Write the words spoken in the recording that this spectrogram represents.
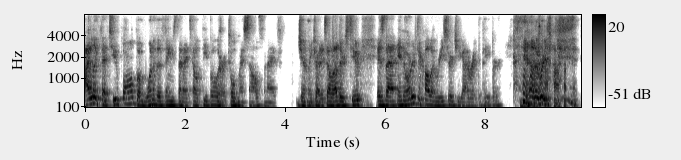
I like that too, Paul. But one of the things that I tell people, or I told myself, and I've gently tried to tell others too, is that in order to call it research, you got to write the paper. in other words,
